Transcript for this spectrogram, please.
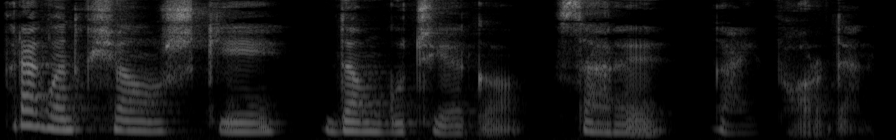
Fragment książki Dom Gucci'ego Sary Guy Forden.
